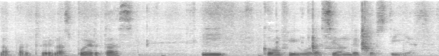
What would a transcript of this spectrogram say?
la parte de las puertas y configuración de costillas.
